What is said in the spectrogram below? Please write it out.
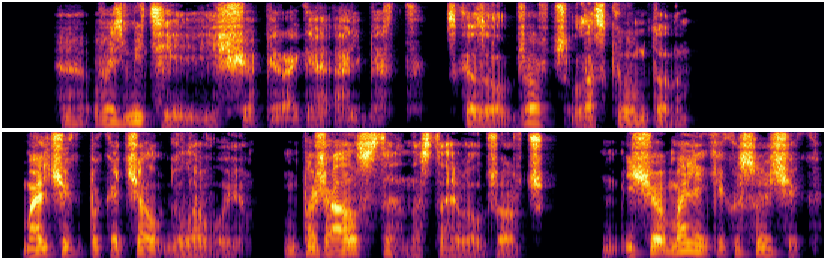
— Возьмите еще пирога, Альберт, — сказал Джордж ласковым тоном. Мальчик покачал головою. — Пожалуйста, — настаивал Джордж. — Еще маленький кусочек.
